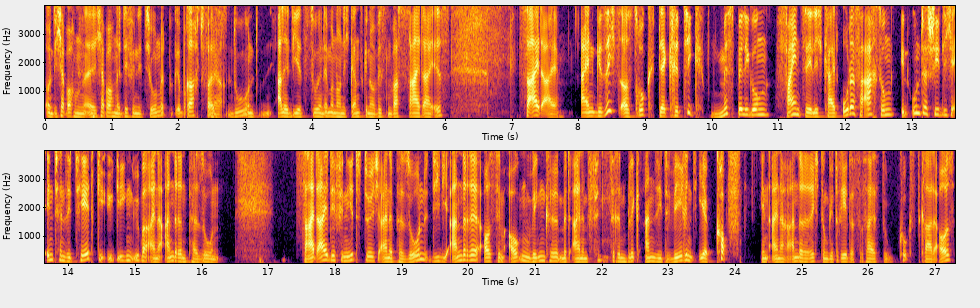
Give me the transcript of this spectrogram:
Und ich habe auch, ein, äh, ich hab auch eine Definition mitgebracht, falls Ja. du und alle, die jetzt zuhören, immer noch nicht ganz genau wissen, was Side-Eye ist. Side-Eye. Ein Gesichtsausdruck der Kritik, Missbilligung, Feindseligkeit oder Verachtung in unterschiedlicher Intensität ge gegenüber einer anderen Person. Side-Eye definiert durch eine Person, die die andere aus dem Augenwinkel mit einem finsteren Blick ansieht, während ihr Kopf in eine andere Richtung gedreht ist. Das heißt, du guckst geradeaus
